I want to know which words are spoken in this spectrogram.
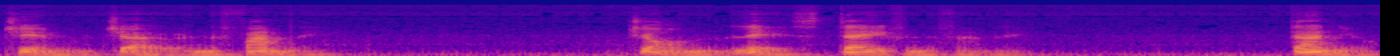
Jim, Joe and the family, John, Liz, Dave and the family, Daniel.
